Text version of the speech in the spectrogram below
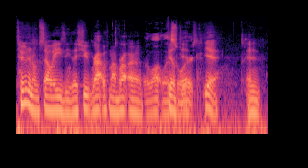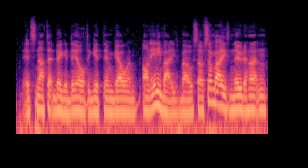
tuning them so easy. They shoot right with my bro, uh, A lot less work. tips. Yeah, and it's not that big a deal to get them going on anybody's bow. So if somebody's new to hunting,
